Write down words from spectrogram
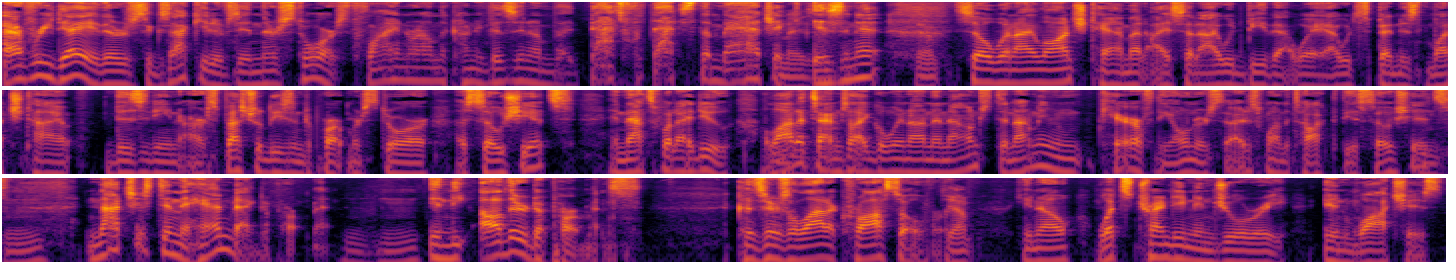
Every day there's executives in their stores flying around the country visiting them. That's that's the magic, Amazing. isn't it? Yep. So when I launched Hammitt, I said I would be that way. I would spend as much time visiting our specialties and department store associates, and that's what I do. A lot of times I go in unannounced, and I don't even care if the owners. there. I just want to talk to the associates, Mm-hmm. not just in the handbag department, in the other departments, because there's a lot of crossover. Yep. You know, what's trending in jewelry, in watches,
